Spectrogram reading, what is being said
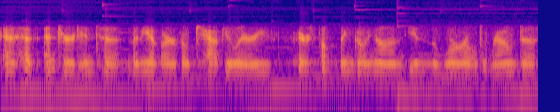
has entered into many of our vocabularies. There's something going on in the world around us,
